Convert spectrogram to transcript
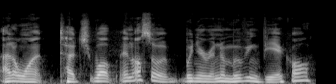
I don't want touch. Well, and also when you're in a moving vehicle,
